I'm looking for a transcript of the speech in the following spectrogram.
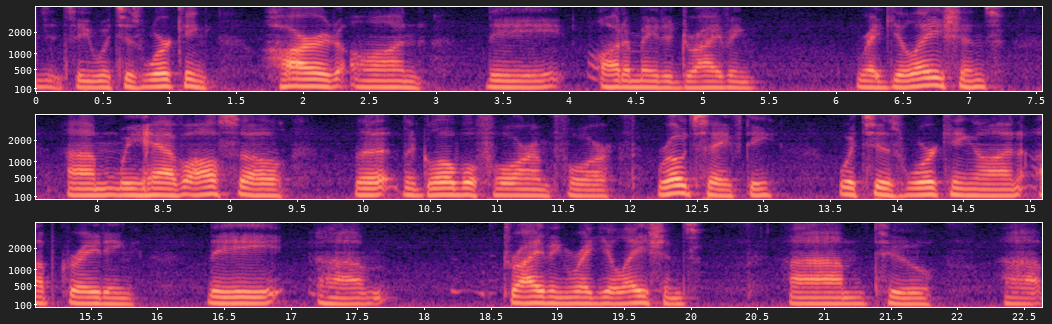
agency, which is working hard on the automated driving regulations. Um, we have also the, the Global Forum for Road Safety, which is working on upgrading the um, driving regulations um, to uh,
